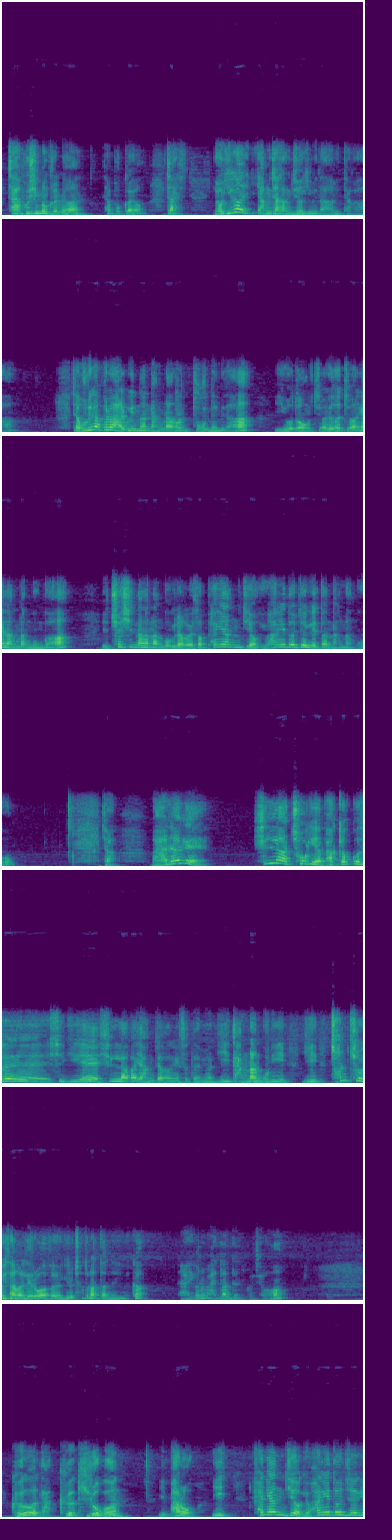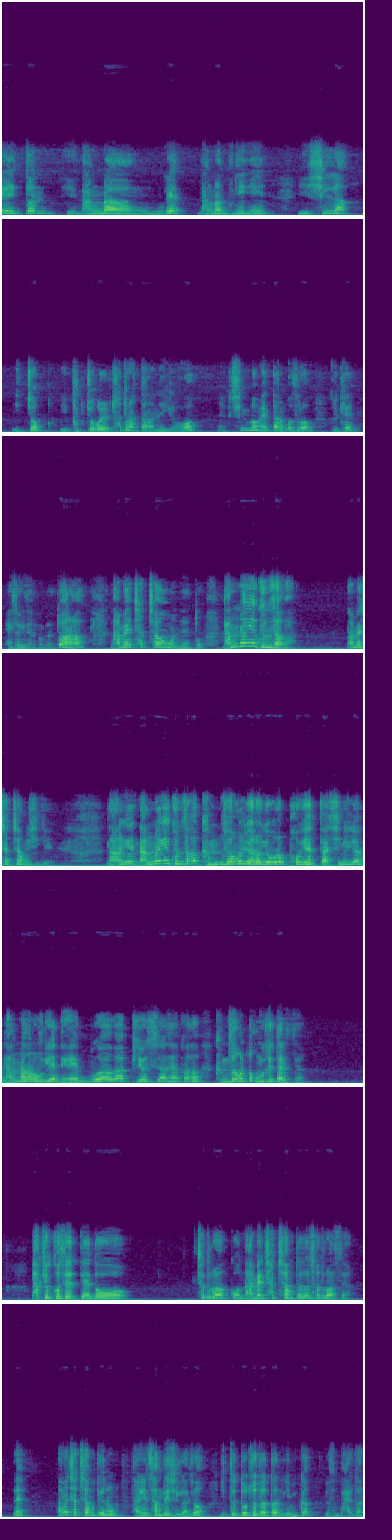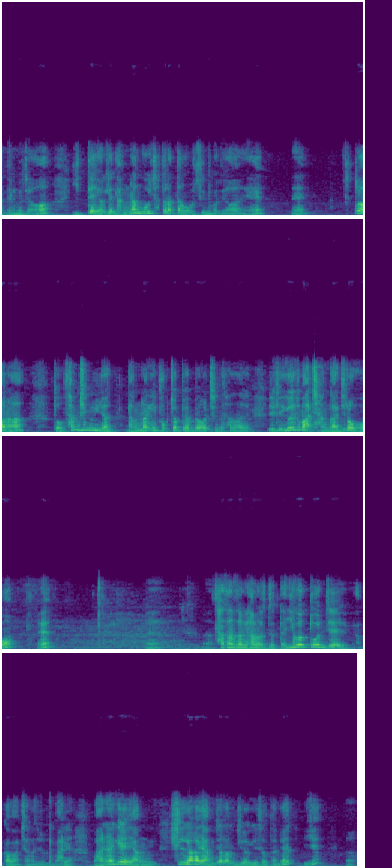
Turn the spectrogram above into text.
자 보시면 그러면 한번 볼까요? 자 여기가 양자강 지역입니다. 밑에가 자 우리가 별로 알고 있는 낙랑은 두 군데입니다. 이 요동지방 여섯 지방의 낙랑군과 최신 낙랑국이라고 해서 평양 지역, 황해도 지역에 있던 낙랑국. 자, 만약에 신라 초기에 박격거세 시기에 신라가 양자강에 있었다면 이 낙랑군이 이 1000km 이상을 내려와서 여기를 쳐들어왔다는 얘기입니까? 야, 이거는 말도 안 되는 거죠. 그, 나- 그 기록은 이 바로 이 평양 지역에 황해도 지역에 있던 이 낙랑국의 낙랑군이 이 신라 이쪽 이 북쪽을 쳐들어왔다는 얘기로 네, 침범했다는 것으로 그렇게 해석이 되는 겁니다. 또 하나 남해 차차홍은 또 낙랑의 군사가 남해 차차홍 시기에 낙랑의, 낙랑의 군사가 금성을 여러 겹으로 포위했다. 11년 낙랑은 우리의 내부하가 비었어야 생각해서 금성을 또 공격했다 그랬어요. 박혁거세 때도 쳐들어왔고 남해 차차홍 때도 쳐들어왔어요. 네? 남해 차차홍 때는 당연히 상대 신라죠. 이때 또 쳐들어왔다는 얘기입니까? 이것은 말도 안 되는 거죠. 이때 여기에 낙랑국이 쳐들어왔다는 걸 볼 수 있는 거죠. 네. 네. 또 하나 또 36년 낙랑이 북쪽 변병을 치면 사산성이 이렇게 이것도 마찬가지로 예? 예. 사산성이 하면서 됐다. 이것도 이제 아까 마찬가지로 말해 만약에 양 신라가 양자강 지역에 있었다면 이게 어,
